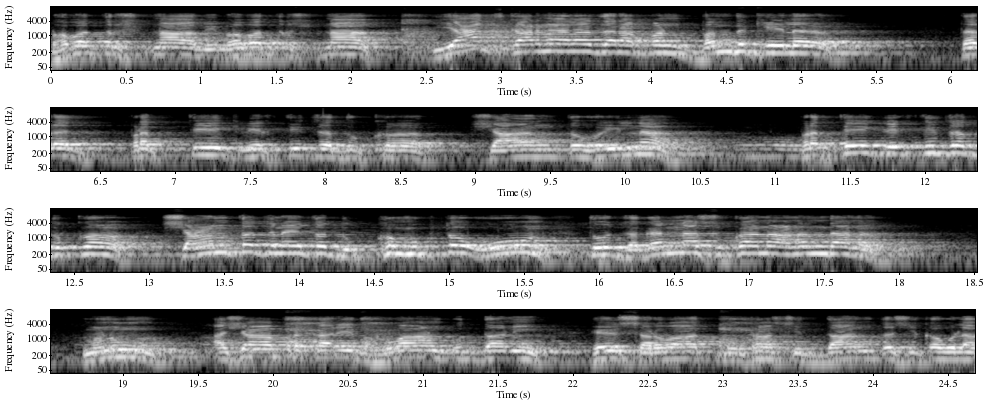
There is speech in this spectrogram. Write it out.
भवतृष्णा विभवतृष्णा. याच कारणाला जर आपण बंद केलं तर प्रत्येक व्यक्तीचं दुःख शांत होईल ना? प्रत्येक व्यक्तीचं दुःख शांतच नाही तर दुःखमुक्त होऊन तो जगांना सुखानं आनंदानं. म्हणून अशा प्रकारे भगवान बुद्धांनी हे सर्वात मोठा सिद्धांत शिकवला.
